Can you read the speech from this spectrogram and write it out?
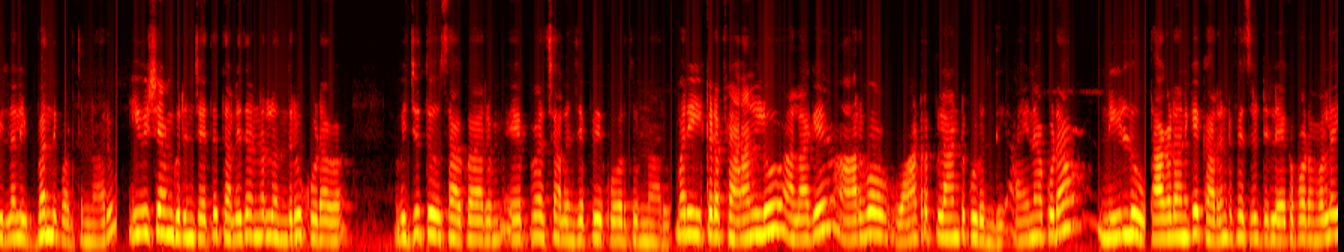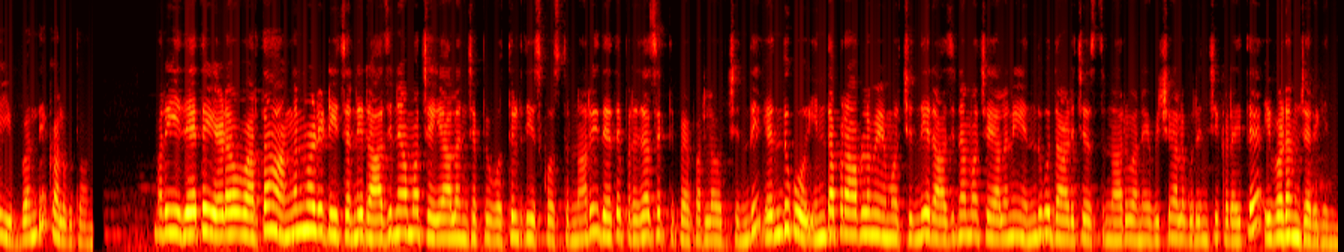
పిల్లలు ఇబ్బంది పడుతున్నారు. ఈ విషయం గురించి అయితే తల్లిదండ్రులు అందరూ కూడా విద్యుత్ సహకారం ఏర్పరచాలని చెప్పి కోరుతున్నారు. మరి ఇక్కడ ఫ్యాన్లు అలాగే ఆర్ఓ వాటర్ ప్లాంట్ కూడా ఉంది. అయినా కూడా నీళ్ళు తాగడానికి కరెంట్ ఫెసిలిటీ లేకపోవడం వల్ల ఇబ్బంది కలుగుతోంది. మరి ఇదైతే ఏడవ వార్త. అంగన్వాడీ టీచర్ని రాజీనామా చేయాలని చెప్పి ఒత్తిడి తీసుకొస్తున్నారు. ఇదైతే ప్రజాశక్తి పేపర్లో వచ్చింది. ఎందుకు ఇంత ప్రాబ్లం ఏమొచ్చింది? రాజీనామా చేయాలని ఎందుకు దాడి చేస్తున్నారు? అనే విషయాల గురించి ఇక్కడైతే ఇవ్వడం జరిగింది.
